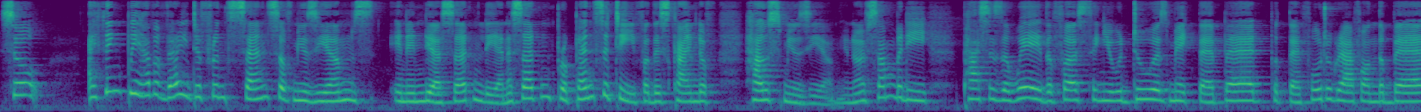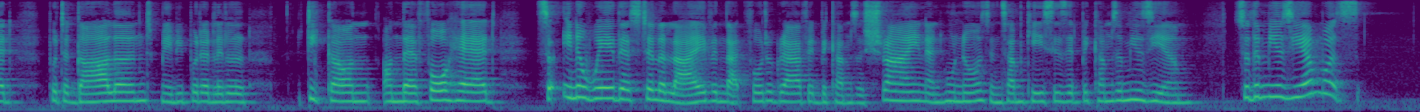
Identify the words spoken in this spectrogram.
So I think we have a very different sense of museums in India, certainly, and a certain propensity for this kind of house museum. You know, if somebody passes away, the first thing you would do is make their bed, put their photograph on the bed, put a garland, maybe put a little tika on, on their forehead. So, in a way, they're still alive in that photograph. It becomes a shrine, and who knows, in some cases, it becomes a museum. So, the museum was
